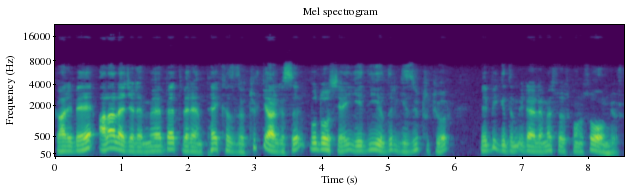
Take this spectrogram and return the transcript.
Garibe'ye alelacele müebbet veren pek hızlı Türk yargısı bu dosyayı 7 yıldır gizli tutuyor ve bir gıdım ilerleme söz konusu olmuyor.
